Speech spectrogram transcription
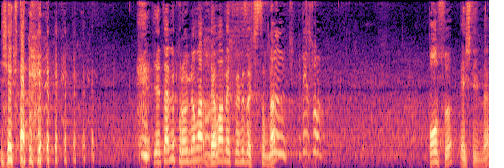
Yeterli. Yeterli programa devam etmemiz açısından. Bunun bir de sor... Bol su eşliğinde.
